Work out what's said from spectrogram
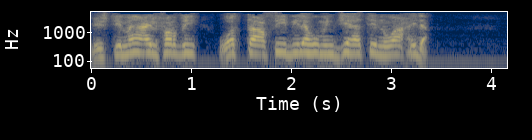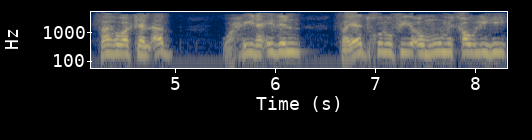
لاجتماع الفرض والتعصيب له من جهة واحدة فهو كالأب وحينئذ فيدخل في عموم قوله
